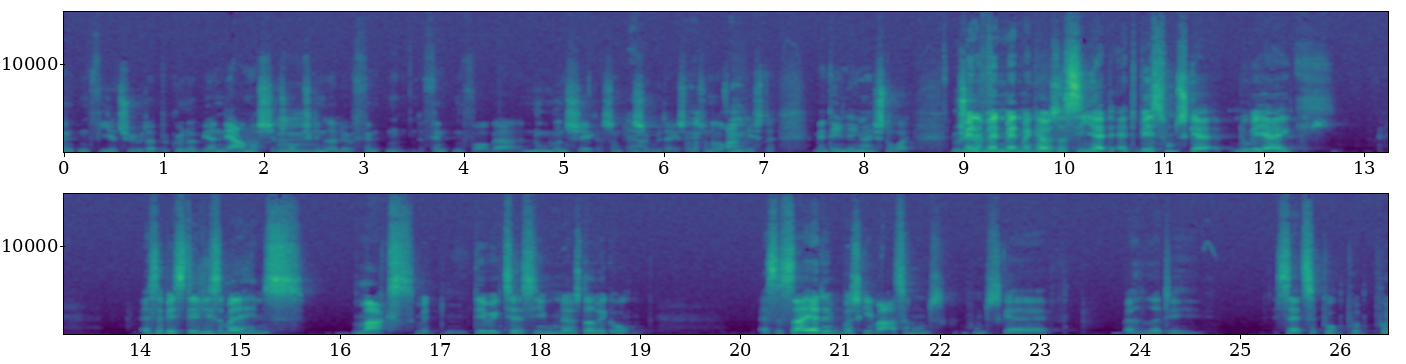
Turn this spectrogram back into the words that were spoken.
15-24, der begynder vi at nærme os. Jeg tror, mm. vi skal ned og løbe 15, 15 for at være nogenlunde sikker, som det ja. ser ud i dag. Så er der sådan noget rangliste. Men det er en længere historie. Nu skal men, men, men man kan jo så sige, at, at hvis hun skal... Nu vil jeg ikke... Altså hvis det ligesom er hendes max, men det er jo ikke til at sige, hun er jo stadigvæk ung. Altså så er det måske Mars, hun, hun skal hvad hedder det, satse på, på, på,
